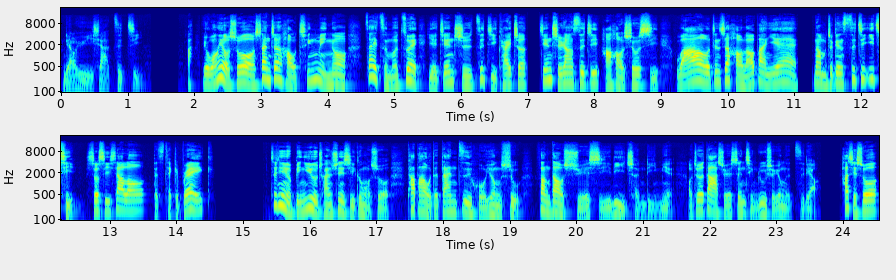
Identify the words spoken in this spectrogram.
疗愈一下自己。啊，有网友说善政好亲民哦，再怎么醉也坚持自己开车，坚持让司机好好休息。哇哦，真是好老板耶！那我们就跟司机一起休息一下喽。Let's take a break. 最近有朋友传讯息跟我说，他把我的单字活用术放到学习历程里面，哦，就是大学申请入学用的资料。他写说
